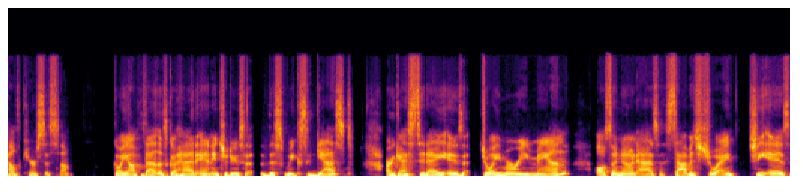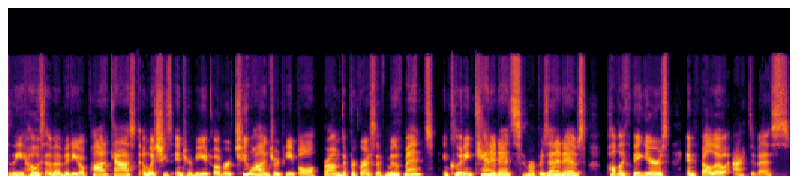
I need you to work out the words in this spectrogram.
healthcare system. Going off of that, let's go ahead and introduce this week's guest. Our guest today is Joy Marie Mann also known as Savage Joy. She is the host of a video podcast in which she's interviewed over 200 people from the progressive movement, including candidates, and representatives, public figures, and fellow activists.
